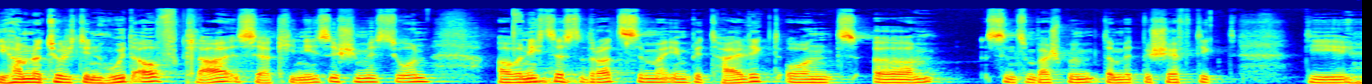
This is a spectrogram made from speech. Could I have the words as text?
Die haben natürlich den Hut auf. Klar, ist ja chinesische Mission, aber nichtsdestotrotz sind wir eben beteiligt und äh, sind zum Beispiel damit beschäftigt, die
